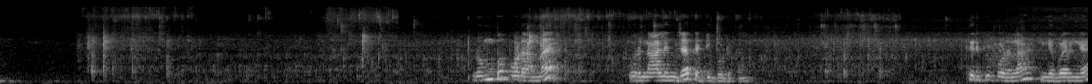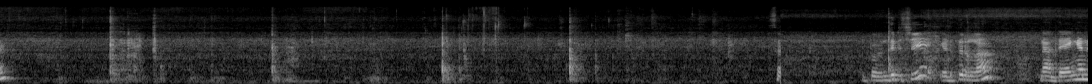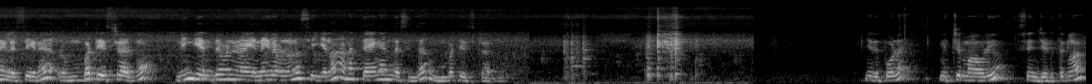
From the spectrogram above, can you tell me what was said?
ரொம்ப போடாமல் ஒரு நாலஞ்சாக தட்டி போட்டுக்கோங்க. திருப்பி போடலாம். இங்கே பாருங்கள் இப்போ வந்துடுச்சு. எடுத்துடலாம். நான் தேங்காய் எண்ணெயில் செய்கிறேன். ரொம்ப டேஸ்ட்டாக இருக்கும். நீங்கள் எந்த எண்ணெயில் வேணாலும் செய்யலாம். ஆனால் தேங்காய் எண்ணெயில் செஞ்சால் ரொம்ப டேஸ்ட்டாக இருக்கும். இது போல் மிச்ச மாவுலையும் செஞ்சு எடுத்துக்கலாம்.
